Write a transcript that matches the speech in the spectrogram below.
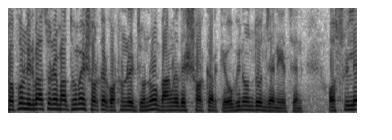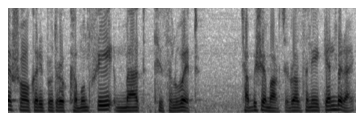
সফল নির্বাচনের মাধ্যমে সরকার গঠনের জন্য বাংলাদেশ সরকারকে অভিনন্দন জানিয়েছেন অস্ট্রেলিয়ার সহকারী প্রতিরক্ষা মন্ত্রী ম্যাট থিসেলওয়েট। ছাব্বিশে মার্চ রাজধানী ক্যানবেরায়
